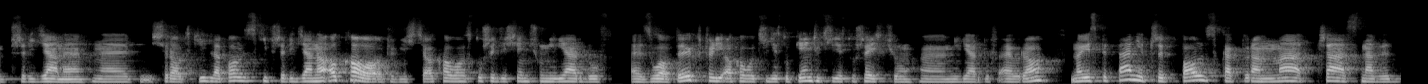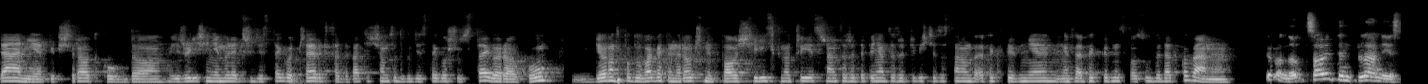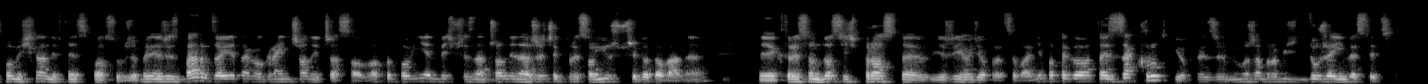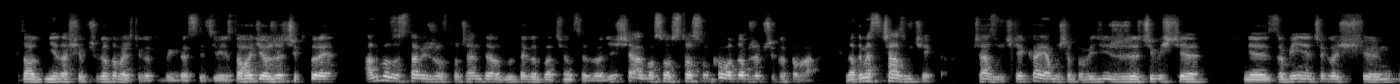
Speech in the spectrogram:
przewidziane e, środki. Dla Polski przewidziano około oczywiście około 160 miliardów e, złotych, czyli około 35-36 e, miliardów euro. No jest pytanie, czy Polska, która ma czas na wydanie tych środków do, jeżeli się nie mylę, 30 czerwca 2026 roku, biorąc pod uwagę ten roczny poślizg, no czy jest szansa, że te pieniądze rzeczywiście zostaną w, efektywnie, w efektywny sposób wydatkowane? No, cały ten plan jest pomyślany w ten sposób, że ponieważ jest bardzo jednak ograniczony czasowo, to powinien być przeznaczony na rzeczy, które są już przygotowane, e, które są dosyć proste, jeżeli chodzi o opracowanie, bo tego, to jest za krótki okres, żeby można robić duże inwestycje. To nie da się przygotować tego typu inwestycji, więc to chodzi o rzeczy, które albo zostały już rozpoczęte od lutego 2020, albo są stosunkowo dobrze przygotowane. Natomiast czas ucieka. Czas ucieka. Ja muszę powiedzieć, że rzeczywiście zrobienie czegoś e, e,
